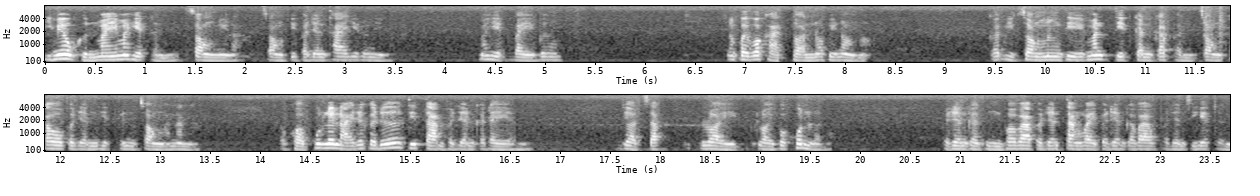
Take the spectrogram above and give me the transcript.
อีเมลขึ้นใหม่มาเฮ็ดอันช่องนี่ล่ะช่องที่ประเด็นไทยอยู่ตรงนี้ล่ มาเฮ็ดใบเบิ่งจังค่อยบ่าขาดตอนเนาะพี่น้องเนาะกับอีกช่องหนึ่งที่มันติดกันกับอันช่องเก่าประเด็นเฮ็ดเป็นช่องอันนั้นนะขอบคุณหลายๆเด้อค่ะเด้อติดตามประเด็นก็ได้อันยอดซับร้อยร้อยกว่าคนแล้วเนาะประเด็นก็ถึงเพราะว่าประเด็นตั้งไว้ประเด็นก็ว่าประเด็นสิเฮ็ดอัน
